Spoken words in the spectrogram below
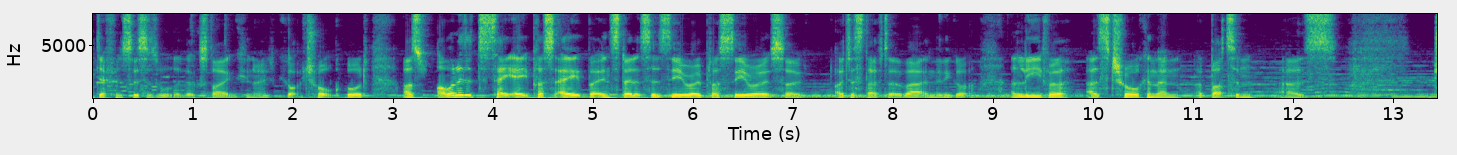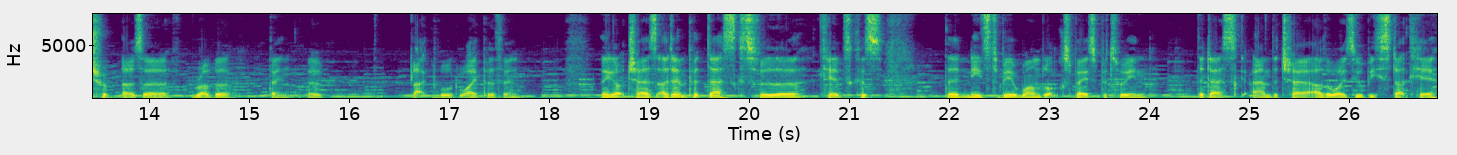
difference this is what it looks like you know you've got a chalkboard i was i wanted it to say 8 plus 8 but instead it says 0 plus 0 so i just left it at that and then you got a lever as chalk and then a button as as a rubber thing, a blackboard wiper thing. They got chairs. I don't put desks for the kids because there needs to be a one block space between the desk and the chair. Otherwise, you'll be stuck here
